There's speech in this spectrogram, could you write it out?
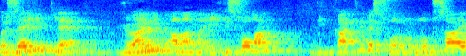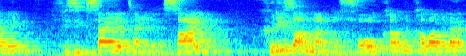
özellikle güvenlik alanına ilgisi olan, dikkatli ve sorumluluk sahibi, fiziksel yeterliğe sahip, kriz anlarında soğukkanlı kalabilen,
